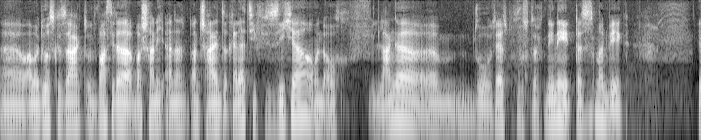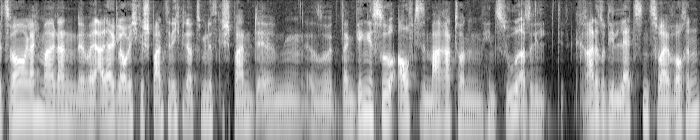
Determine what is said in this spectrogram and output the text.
Äh, aber du hast gesagt, und warst dir da wahrscheinlich an, anscheinend relativ sicher und auch lange ähm, so selbstbewusst gesagt, nee, nee, das ist mein Weg. Jetzt wollen wir gleich mal dann, weil alle, glaube ich, gespannt sind, ich bin da zumindest gespannt, ähm, also dann ging es so auf diesen Marathon hinzu, also die, gerade so die letzten zwei Wochen,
